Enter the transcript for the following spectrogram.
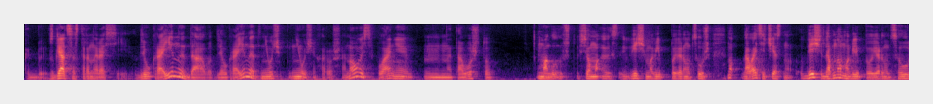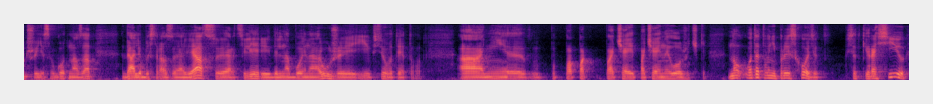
как бы взгляд со стороны России. Для Украины, да, вот для Украины это не очень, не очень хорошая новость в плане того, что могло, все, вещи могли повернуться лучше. Ну, давайте честно, вещи давно могли повернуться лучше, если год назад дали бы сразу и авиацию, и артиллерию, и дальнобойное оружие, и все вот это вот, а не по, по, по, чай, по чайной ложечке. Но вот этого не происходит. Все-таки Россию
